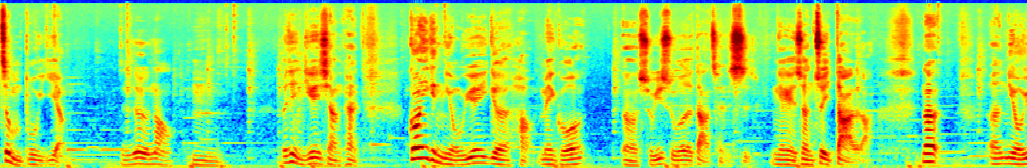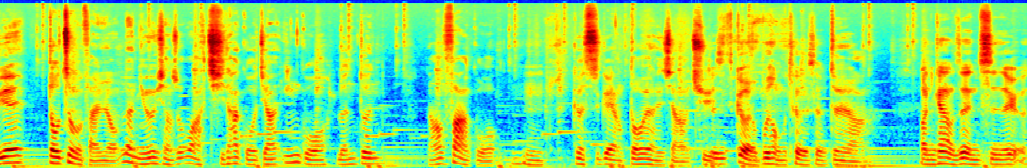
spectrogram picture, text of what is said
这么不一样，很热闹。嗯，而且你可以想想看。光一个纽约，一个好美国，嗯，数一数二的大城市，应该也算最大的啦。那呃，纽约都这么繁荣，那你会想说，哇，其他国家，英国伦敦，然后法国，嗯，各式各样都会很想要去，就是各有不同的特色。对啊，哦，你看我之前吃这个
